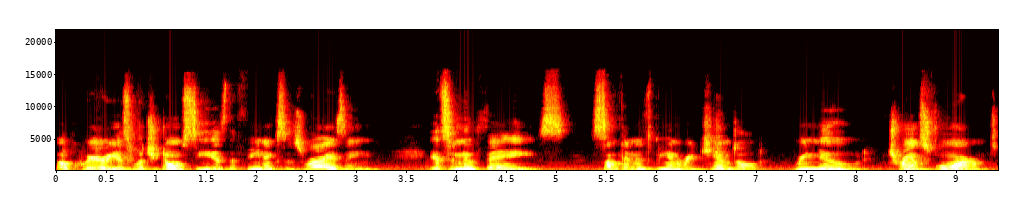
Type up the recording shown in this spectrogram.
Aquarius, what you don't see is the phoenix is rising. It's a new phase. Something is being rekindled, renewed, transformed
